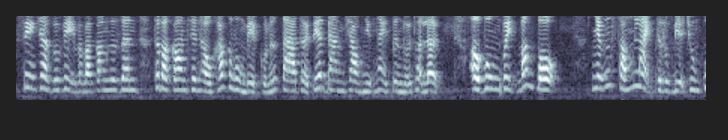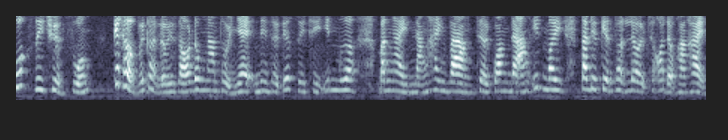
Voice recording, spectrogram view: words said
xin chào quý vị và bà con ngư dân. Thưa bà con, trên hầu khắp các vùng biển của nước ta, thời tiết đang trong những ngày tương đối thuận lợi. Ở vùng vịnh Bắc Bộ, những sóng lạnh từ lục địa Trung Quốc di chuyển xuống, Kết hợp với cả đới gió đông nam thổi nhẹ nên thời tiết duy trì ít mưa, ban ngày nắng hanh vàng, trời quang đãng ít mây, tạo điều kiện thuận lợi cho hoạt động hàng hải.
